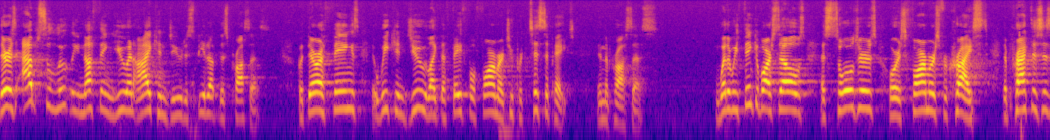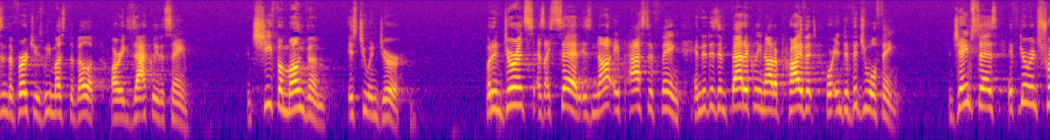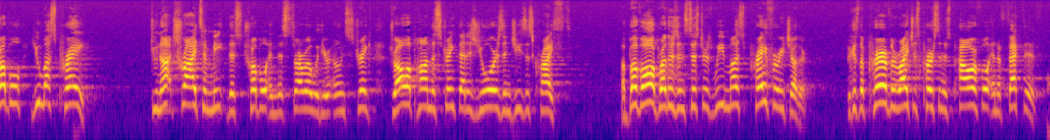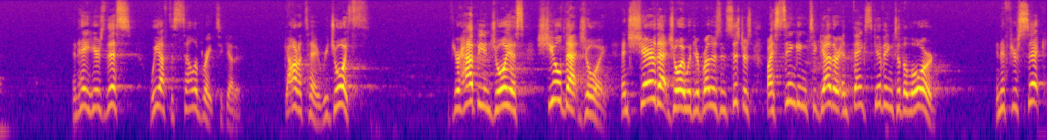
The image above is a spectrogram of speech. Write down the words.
There is absolutely nothing you and I can do to speed up this process. But there are things that we can do, like the faithful farmer, to participate in the process. Whether we think of ourselves as soldiers or as farmers for Christ, the practices and the virtues we must develop are exactly the same. And chief among them is to endure. But endurance, as I said, is not a passive thing, and it is emphatically not a private or individual thing. And James says, if you're in trouble, you must pray. Do not try to meet this trouble and this sorrow with your own strength. Draw upon the strength that is yours in Jesus Christ. Above all, brothers and sisters, we must pray for each other because the prayer of the righteous person is powerful and effective. And hey, here's this we have to celebrate together. Gaudete, rejoice. If you're happy and joyous, shield that joy and share that joy with your brothers and sisters by singing together in thanksgiving to the Lord. And if you're sick,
